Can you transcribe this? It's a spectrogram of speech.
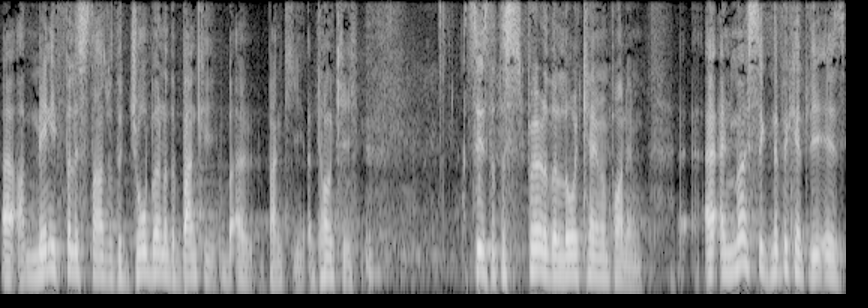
uh, uh many Philistines with the jawbone of the bunkie, uh, bunkie, a donkey, it says that the Spirit of the Lord came upon him. Uh, and most significantly is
